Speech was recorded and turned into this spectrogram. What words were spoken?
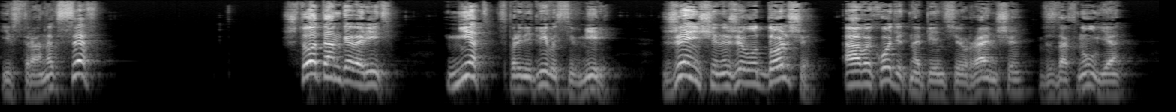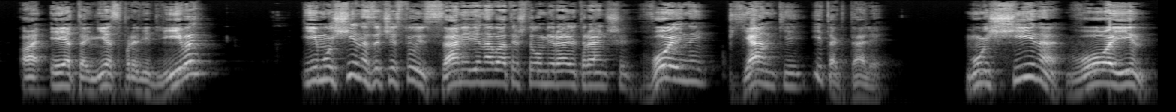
и в странах СЭФ. Что там говорить? Нет справедливости в мире. Женщины живут дольше, а выходят на пенсию раньше, вздохнул я. А это несправедливо? И мужчины зачастую сами виноваты, что умирают раньше. Войны, пьянки и так далее. Мужчина – воин.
